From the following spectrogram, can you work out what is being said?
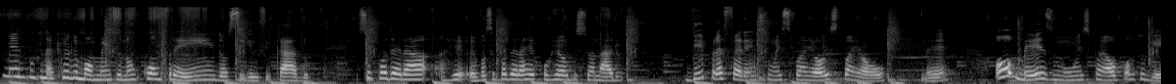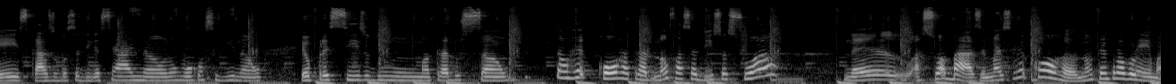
Mesmo que naquele momento não compreenda o significado, você poderá, você poderá recorrer ao dicionário de preferência um espanhol espanhol, né? Ou mesmo um espanhol português, caso você diga assim, ah, não, não vou conseguir não, eu preciso de uma tradução. Então recorra, não faça disso a sua né, a sua base, mas recorra, não tem problema,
